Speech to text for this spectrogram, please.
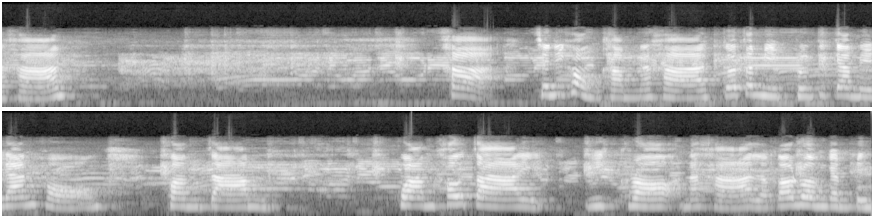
นะคะ ค่ะ ชนิดของคำนะคะ ก็จะมีพฤติกรรมในด้านของความจำความเข้าใจ วิเคราะห์นะคะ แล้วก็รวมกันเป็น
